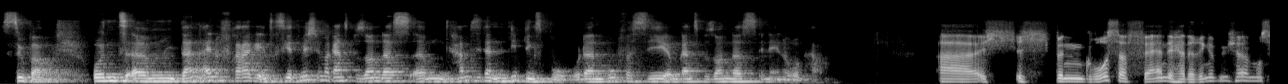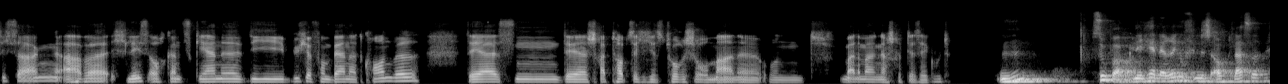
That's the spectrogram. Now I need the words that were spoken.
Super. Und ähm, dann eine Frage, interessiert mich immer ganz besonders. Ähm, haben Sie dann ein Lieblingsbuch oder ein Buch, was Sie ähm, ganz besonders in Erinnerung haben? Äh, ich, ich bin großer Fan der Herr der Ringe Bücher, muss ich sagen, aber ich lese auch ganz gerne die Bücher von Bernard Cornwell. Der ist ein, der schreibt hauptsächlich historische Romane und meiner Meinung nach schreibt er sehr gut. Mhm. Super. Die Herr der Ringe finde ich auch klasse.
